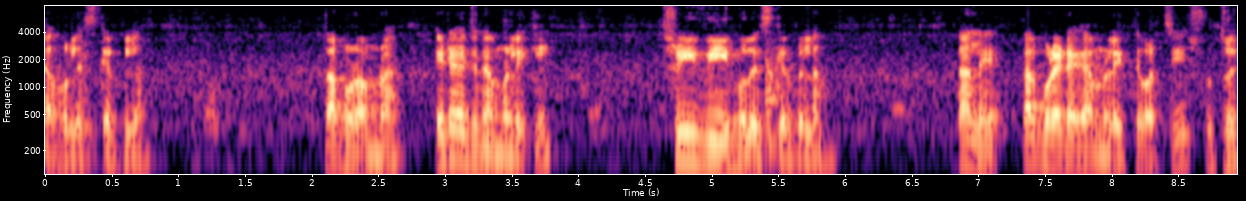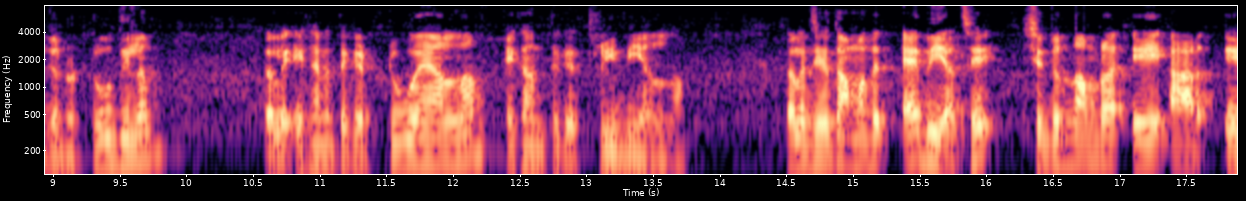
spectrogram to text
এ হোল স্কেয়ার পেলাম। তারপর আমরা এটাকে যদি আমরা লিখি থ্রি ভি হোল স্কেয়ার পেলাম। তাহলে তারপর এটাকে আমরা লিখতে পারছি, সূত্রের জন্য টু দিলাম। তাহলে এখানে থেকে টু এ আনলাম, এখান থেকে থ্রি বি আনলাম। তাহলে যেহেতু আমাদের এ বি আছে, সেজন্য আমরা এ আর এ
